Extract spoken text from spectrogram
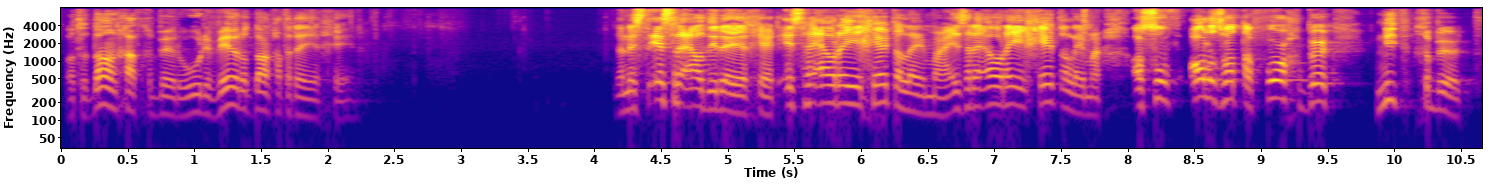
Wat er dan gaat gebeuren, hoe de wereld dan gaat reageren. Dan is het Israël die reageert. Israël reageert alleen maar. Israël reageert alleen maar. Alsof alles wat daarvoor gebeurt, niet gebeurt.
